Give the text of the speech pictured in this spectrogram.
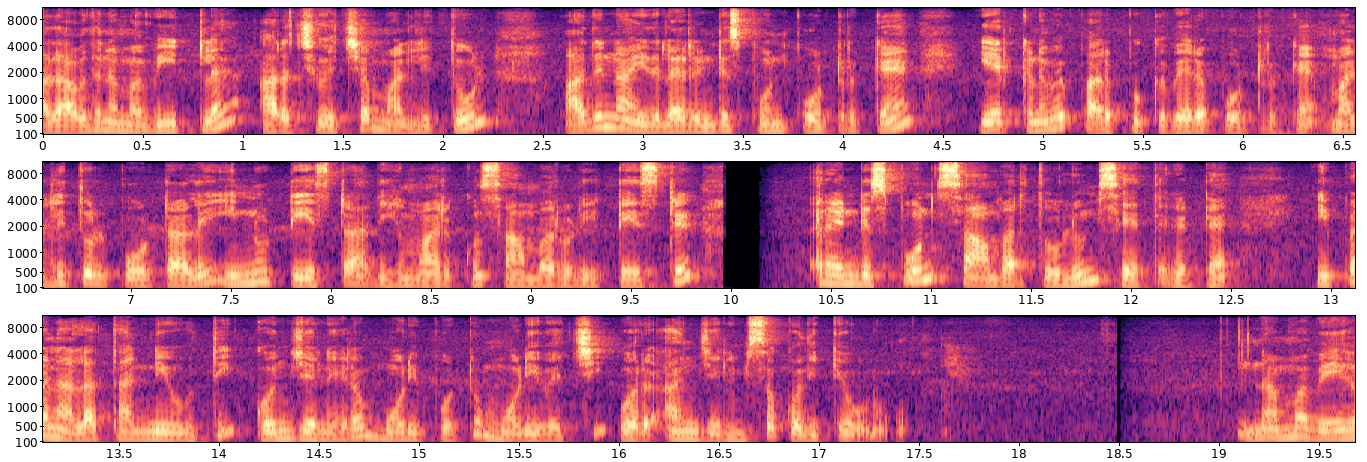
அதாவது நம்ம வீட்டில் அரைச்சி வச்ச மல்லித்தூள். அது நான் இதில் ரெண்டு ஸ்பூன் போட்டிருக்கேன். ஏற்கனவே பருப்புக்கு வேற போட்டிருக்கேன். மல்லித்தூள் போட்டாலே இன்னும் டேஸ்ட்டு அதிகமாக இருக்கும் சாம்பாருடைய டேஸ்ட்டு ரெண்டு ஸ்பூன் சாம்பார் தூளும் சேர்த்துக்கிட்டேன். இப்போ நல்லா தண்ணி ஊற்றி கொஞ்ச நேரம் மூடி போட்டு மூடி வச்சு ஒரு அஞ்சு நிமிஷம் கொதிக்க விடுவோம். நம்ம வேக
